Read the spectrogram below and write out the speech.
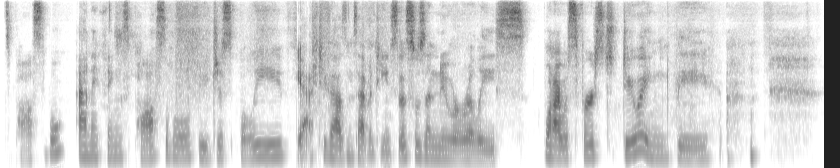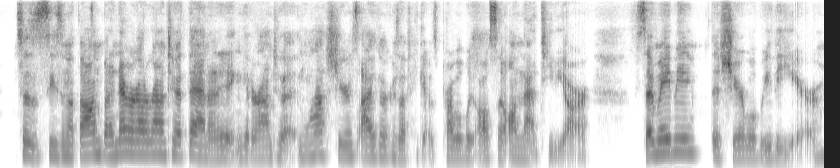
It's possible. Anything's possible if you just believe. Yeah, 2017. So this was a newer release when I was first doing the Tis the Season-a-thon, but I never got around to it then. And I didn't get around to it in last year's either because I think it was probably also on that TBR. So maybe this year will be the year.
